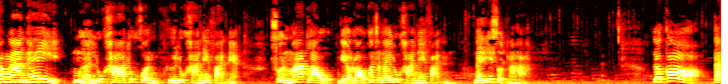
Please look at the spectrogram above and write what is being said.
ทำงานให้เหมือนลูกค้าทุกคนคือลูกค้าในฝันเนี่ย ส่วนมากเรา เดี๋ยวเราก็จะได้ลูกค้าในฝันในที่สุดนะคะ แล้วก็แต่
